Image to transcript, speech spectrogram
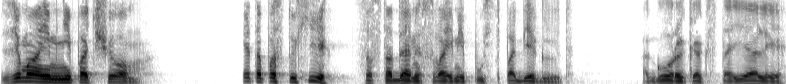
Зима им нипочем. Это пастухи со стадами своими пусть побегают, а горы как стояли,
